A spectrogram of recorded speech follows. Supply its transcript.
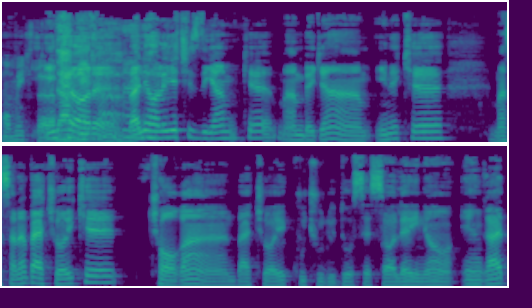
کمیک داره. این آره. ولی حالا یه چیز دیگه هم که من بگم اینه که مثلا بچههایی که چاقن بچه های کوچولو دو سه ساله اینا انقدر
